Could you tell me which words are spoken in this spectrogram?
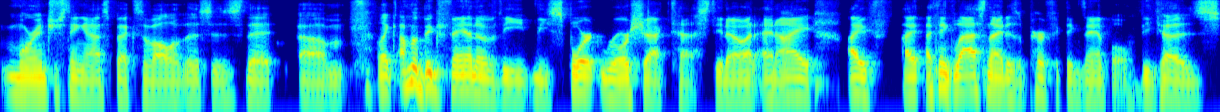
more interesting aspects of all of this is that um like i'm a big fan of the the sport rorschach test you know and, and i i i think last night is a perfect example because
